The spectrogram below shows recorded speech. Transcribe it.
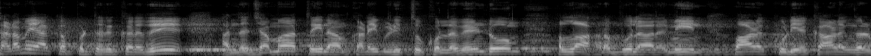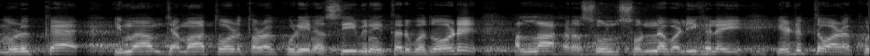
கடமையாக்கப்பட்டிருக்கிறது. அந்த ஜமாத்தை நாம் கடைபிடித்துக் கொள்ள வேண்டும். அல்லாஹ் ரபுல் ஆலமீன் வாழக்கூடிய காலங்கள் முழுக்க இமாம் ஜமாத்தோடு தொடரக்கூடிய நசீவினை தருவதோடு அல்லாஹ் ரசூல் சொன்ன வழிகளை எடுத்து வாழக்கூடிய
